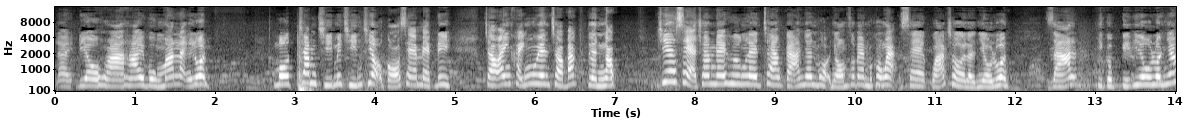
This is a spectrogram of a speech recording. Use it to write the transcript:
Đây điều hòa hai vùng mát lạnh luôn. 199 triệu có xe mẹc đi. Chào anh Khánh Nguyên, chào bác Tuyền Ngọc. Chia sẻ cho em Lê Hương lên trang cá nhân và hội nhóm giúp em được không ạ? Xe quá trời là nhiều luôn. Giá thì cực kỳ yêu luôn nhá.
